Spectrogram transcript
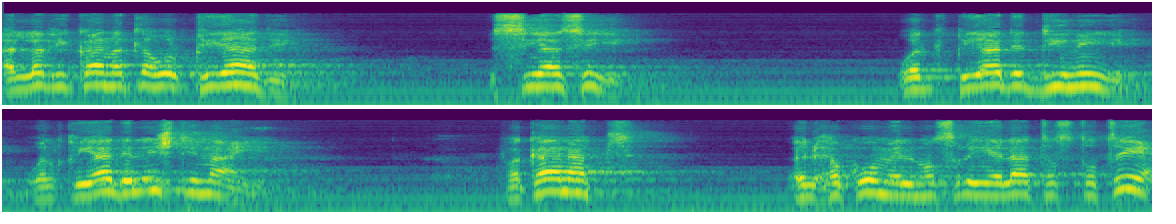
الذي كانت له القيادة السياسية والقيادة الدينية والقيادة الاجتماعية. فكانت الحكومة المصرية لا تستطيع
